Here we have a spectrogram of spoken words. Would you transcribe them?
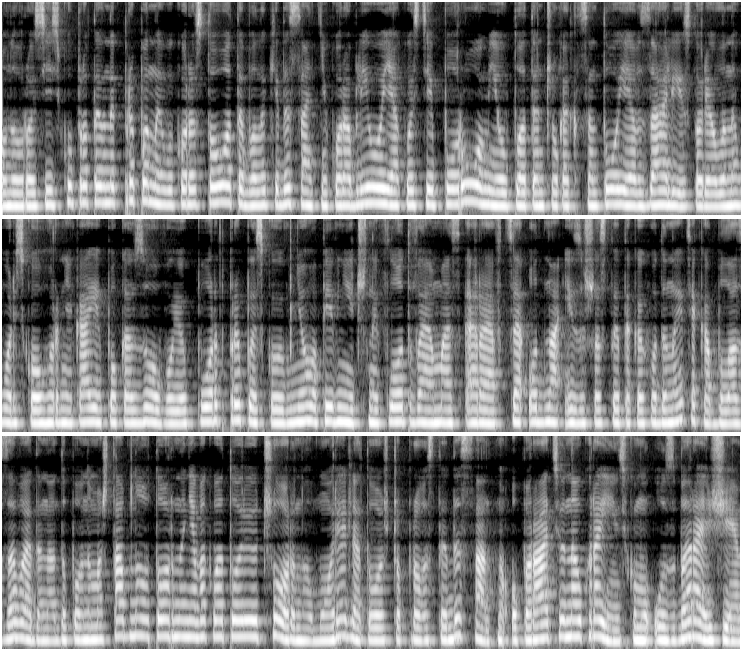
у новоросійську противник припинив використовувати великі десантні кораблі у якості поромів. Платенчук акцентує взагалі історія Оленегорського горняка є показовою. Порт припискою в нього північний флот ВМС РФ. Це одна із шести таких одиниць, яка була заведена до повномасштабного вторгнення в акваторію Чорного моря для того, щоб провести десантну операцію на українському узбережжі.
